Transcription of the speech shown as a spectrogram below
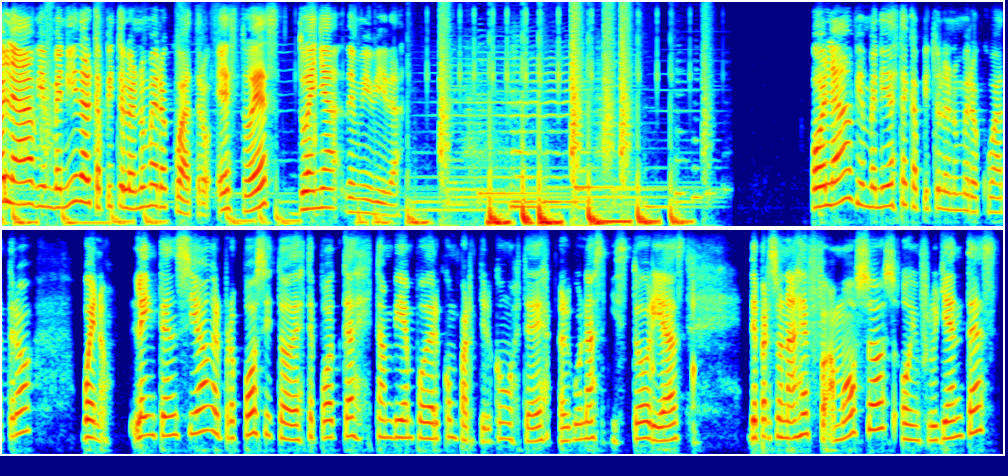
hola, bienvenida al capítulo número 4. Esto es Dueña de mi vida. Hola, bienvenida a este capítulo número 4. Bueno, la intención, el propósito de este podcast es también poder compartir con ustedes algunas historias de personajes famosos o influyentes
